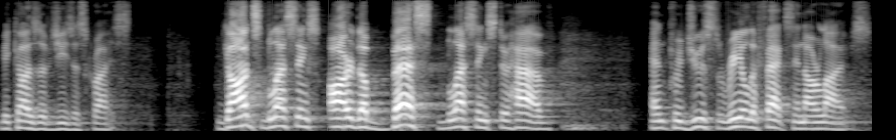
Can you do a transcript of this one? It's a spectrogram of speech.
because of Jesus Christ. God's blessings are the best blessings to have and produce real effects in our lives.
